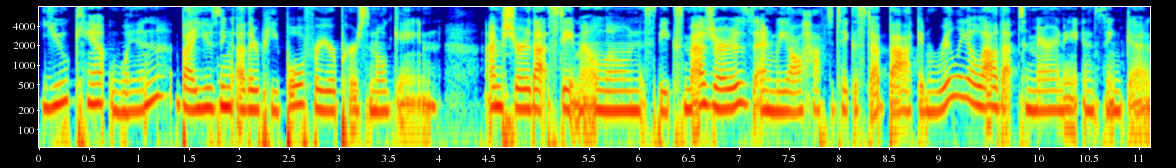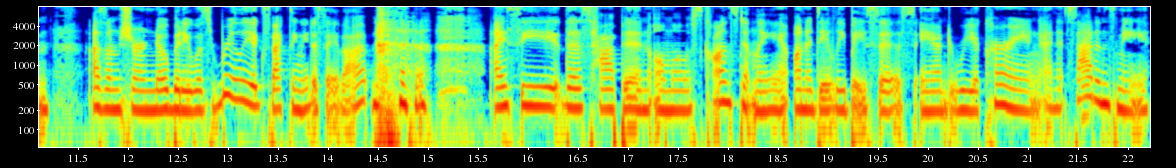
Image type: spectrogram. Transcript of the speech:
You can't win by using other people for your personal gain. I'm sure that statement alone speaks measures, and we all have to take a step back and really allow that to marinate and sink in, as I'm sure nobody was really expecting me to say that. I see this happen almost constantly on a daily basis and reoccurring, and it saddens me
